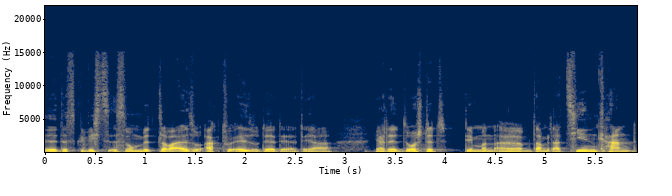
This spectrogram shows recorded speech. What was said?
äh, des Gewichts ist so mittlerweile, also aktuell so der, der, der, ja, der Durchschnitt, den man ähm, damit erzielen kann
